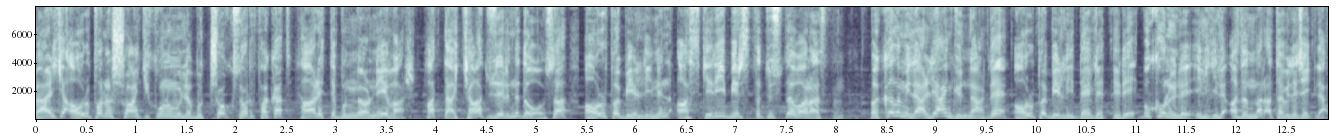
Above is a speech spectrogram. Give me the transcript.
Belki Avrupa'nın şu anki konumuyla bu çok zor fakat tarihte bunun örneği var. Hatta kağıt üzerinde de olsa Avrupa Birliği'nin askeri bir statüsü de var aslında. Bakalım ilerleyen günlerde Avrupa Birliği devletleri bu konuyla ilgili adımlar atabilecekler.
